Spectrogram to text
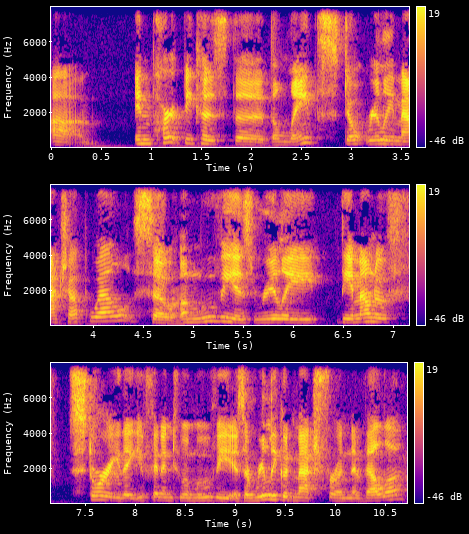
Um, in part because the the lengths don't really match up well. So sure. a movie is really the amount of story that you fit into a movie is a really good match for a novella.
